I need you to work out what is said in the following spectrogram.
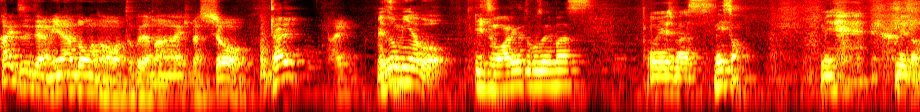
はい続いては宮坊の徳玉行きましょはい。うはい。メゾンミヤボいつもありがとうございます。お願いします。メイソン。メメゾン。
